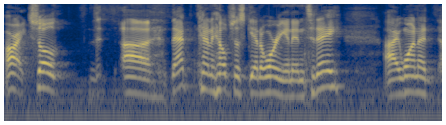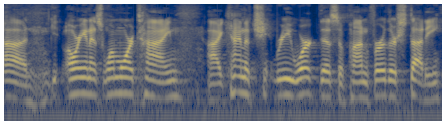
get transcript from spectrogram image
All right, so uh, that kind of helps us get oriented. And today I want to uh, orient us one more time. I kind of ch- reworked this upon further study.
